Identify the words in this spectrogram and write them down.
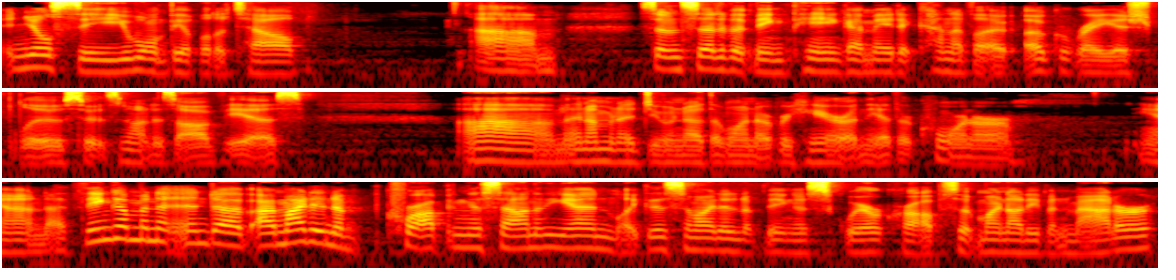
and you'll see, you won't be able to tell. Um, so instead of it being pink, I made it kind of a, a grayish blue so it's not as obvious. Um, and I'm going to do another one over here in the other corner. And I think I'm going to end up, I might end up cropping this out in the end. Like this might end up being a square crop, so it might not even matter.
